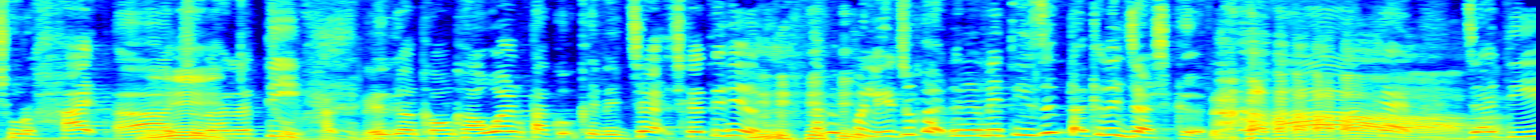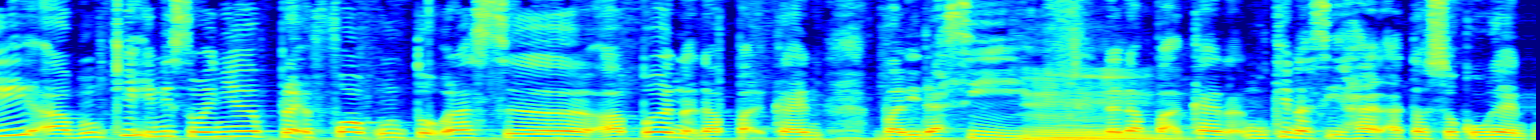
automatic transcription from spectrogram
curhat, ah, Hmm, curhat hati curhat, ya. dengan kawan-kawan takut kena judge katanya. Tapi pelik juga dengan netizen tak kena judge ke? ah, kan? Jadi ah, mungkin ini sebenarnya platform untuk rasa apa nak dapatkan validasi, nak dapatkan mungkin nasihat atau sokongan.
